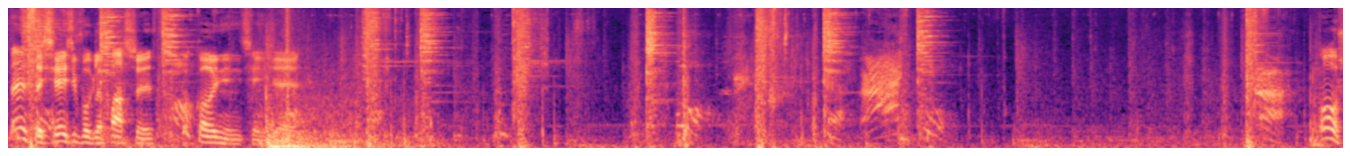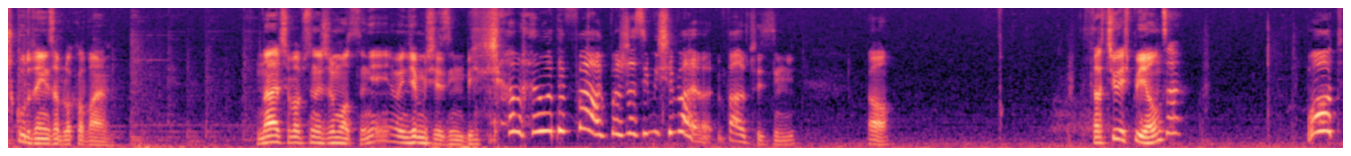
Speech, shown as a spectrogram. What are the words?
Ten se siedzi w ogóle patrzy. Spokojnie, nic się nie dzieje. O, kurde, nie zablokowałem. No ale trzeba przyznać, że mocny. Nie, nie będziemy się z nim bić, ale what the fuck, można z nimi się wa walczyć z nimi. O. Straciłeś pieniądze? What?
